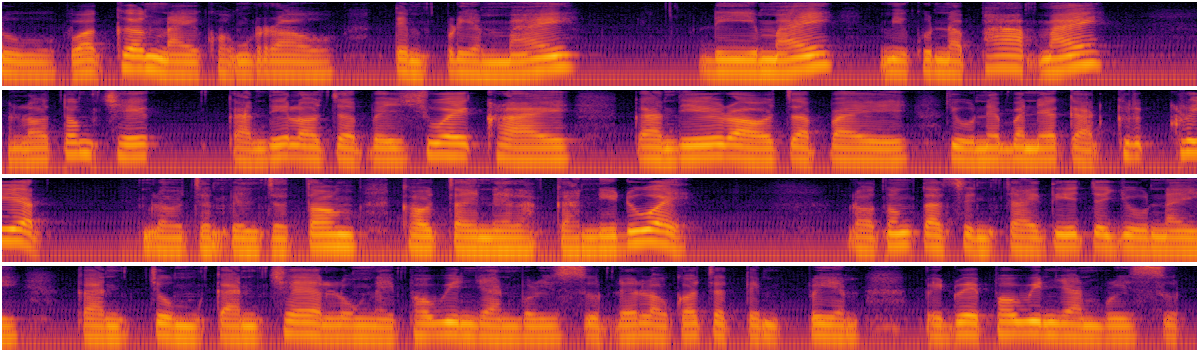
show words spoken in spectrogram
ดูว่าเครื่องในของเราเต็มเปลี่ยมไหมดีไหมมีคุณภาพไหมเราต้องเช็คการที่เราจะไปช่วยใคร การที่เราจะไปอยู่ในบรรยากาศเครียดเราจำเป็นจะต้องเข้าใจในหลักการนี้ด้วย เราต้องตัดสินใจที่จะอยู่ในการจุ่มการแช่ลงในพระวิญญาณบริสุทธิ์และเราก็จะเต็มเปี่ยมไปด้วยพระวิญญาณบริสุทธิ์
